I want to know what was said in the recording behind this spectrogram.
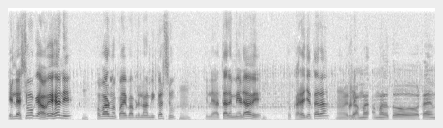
એટલે શું કે હવે હે ને. સવારમાં પાઇપ આપણે લાંબી કરશું. એટલે અત્યારે મેળ આવે તો ઘરે જતા રહ્યા એટલે અમા- અમારે તો ટાઈમ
